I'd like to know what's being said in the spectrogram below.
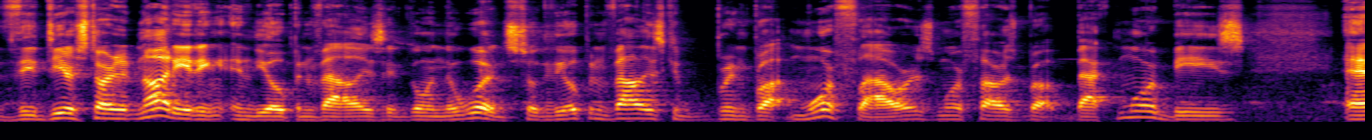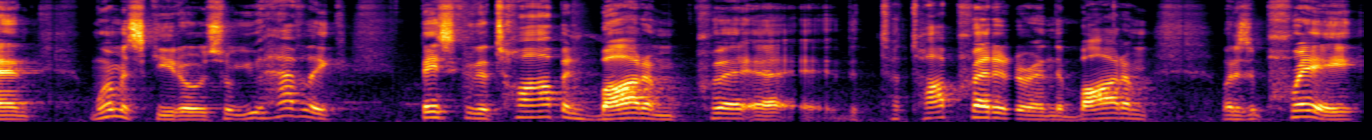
The deer started not eating in the open valleys, they'd go in the woods. So the open valleys could bring brought more flowers, more flowers brought back more bees and more mosquitoes. So you have like basically the top and bottom pre- uh, the top predator and the bottom what is it prey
